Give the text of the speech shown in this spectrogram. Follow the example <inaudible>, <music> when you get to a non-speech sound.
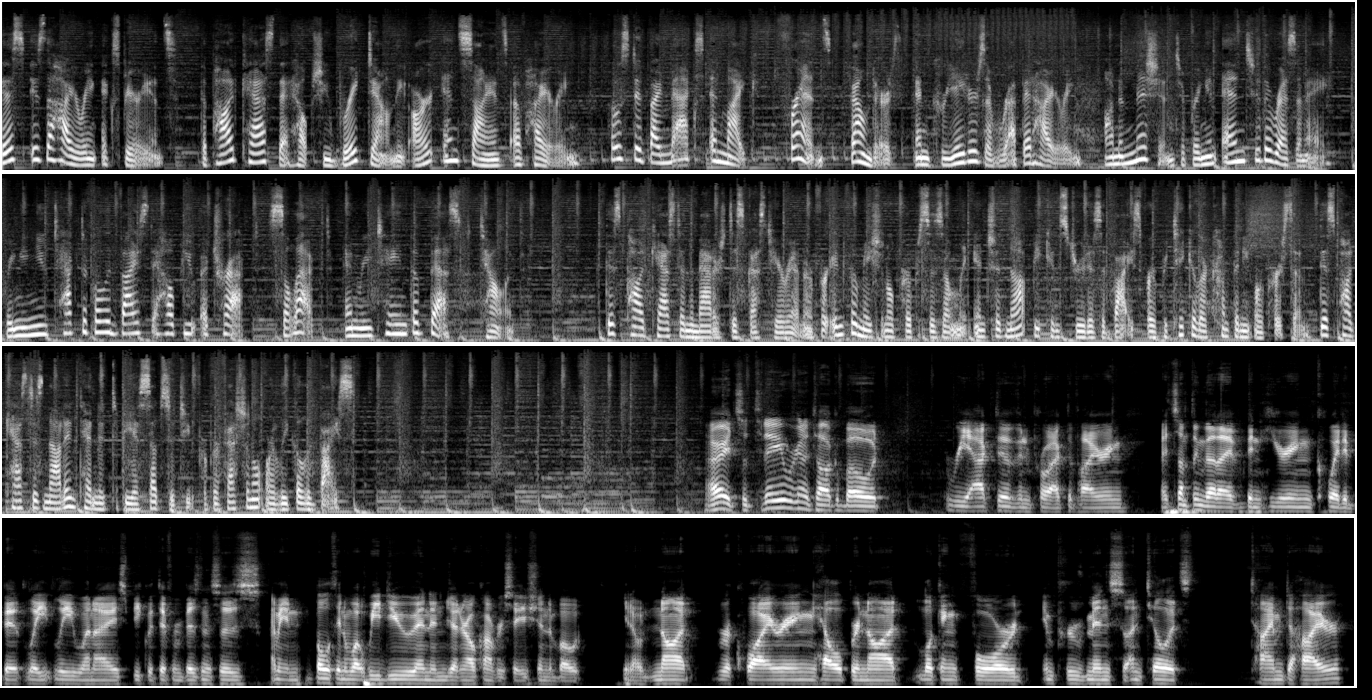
This is the Hiring Experience, the podcast that helps you break down the art and science of hiring. Hosted by Max and Mike, friends, founders, and creators of Rapid Hiring, on a mission to bring an end to the resume, bringing you tactical advice to help you attract, select, and retain the best talent. This podcast and the matters discussed herein are for informational purposes only and should not be construed as advice for a particular company or person. This podcast is not intended to be a substitute for professional or legal advice. All right, so today we're going to talk about reactive and proactive hiring. It's something that I've been hearing quite a bit lately when I speak with different businesses. I mean, both in what we do and in general conversation about, you know, not requiring help or not looking for improvements until it's time to hire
